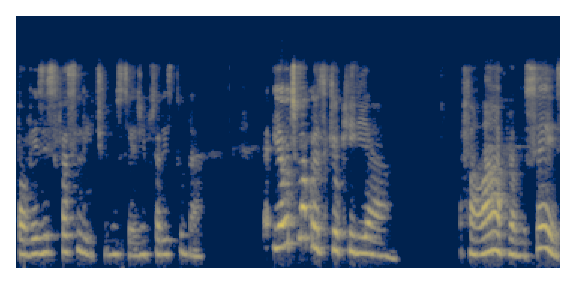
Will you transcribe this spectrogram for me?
Talvez isso facilite, não sei, a gente precisaria estudar. E a última coisa que eu queria falar para vocês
